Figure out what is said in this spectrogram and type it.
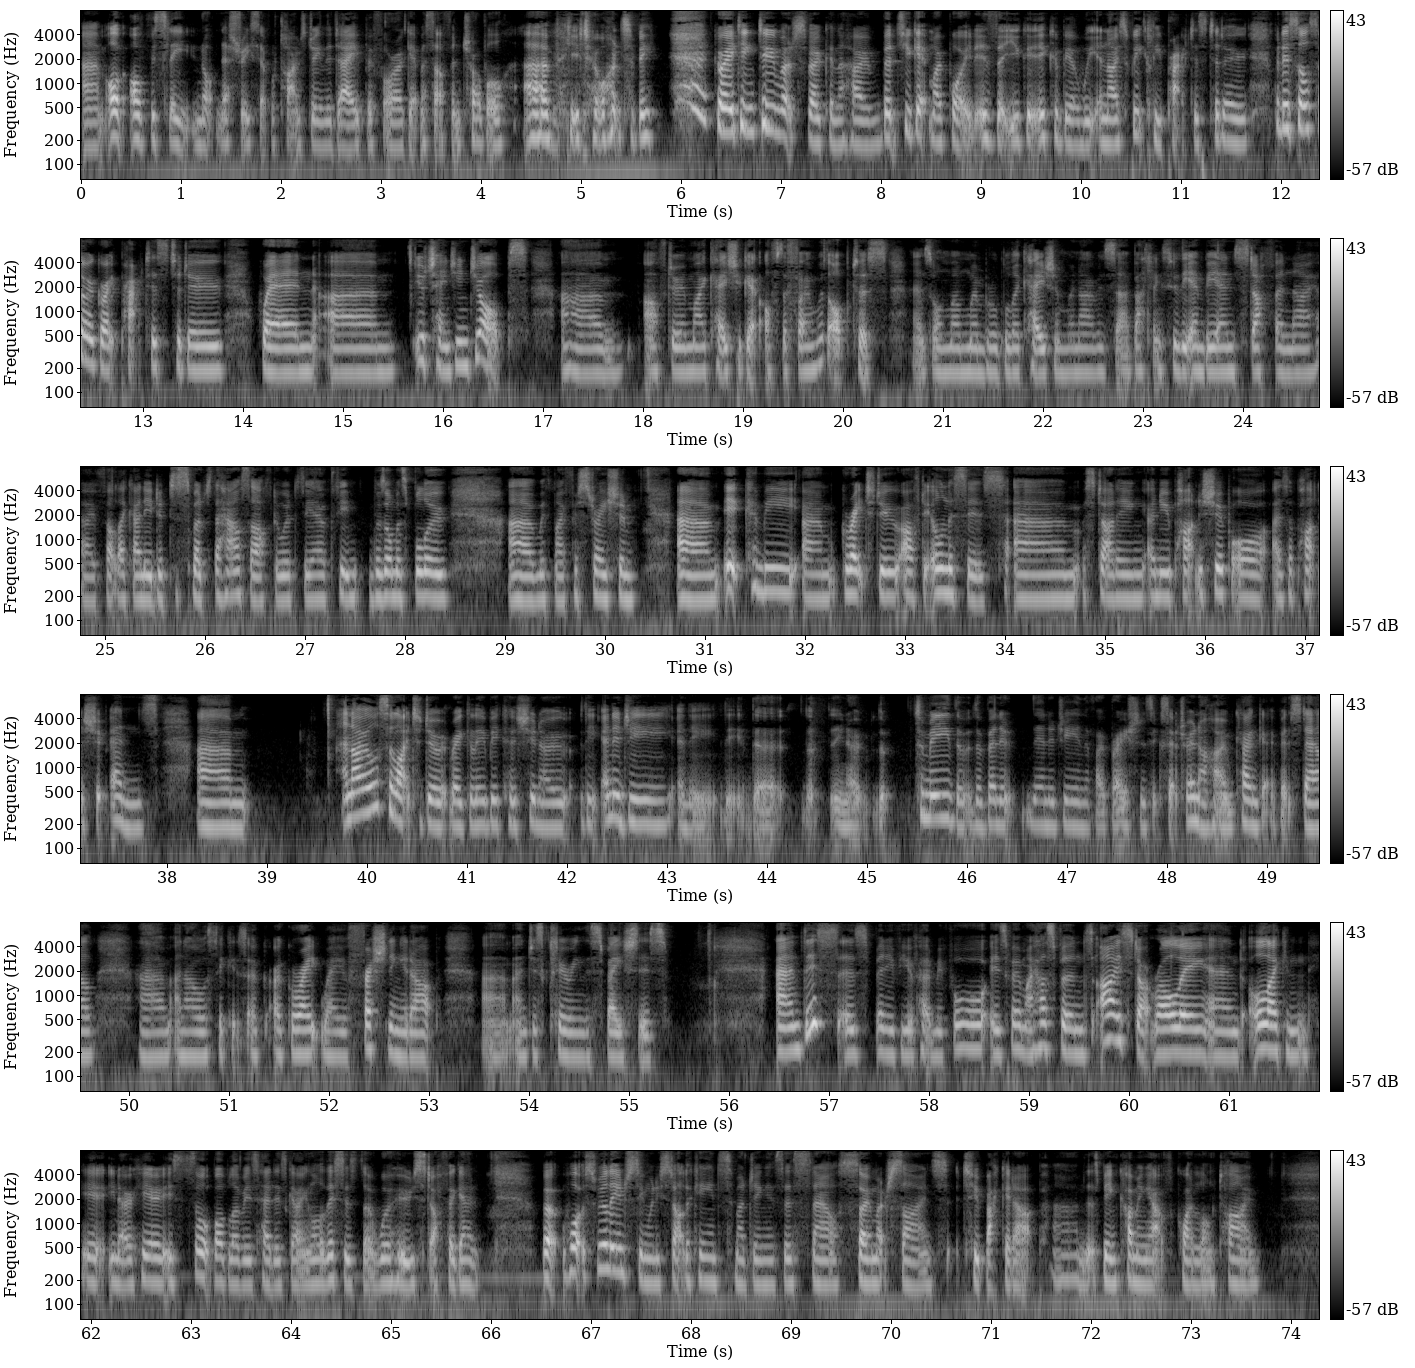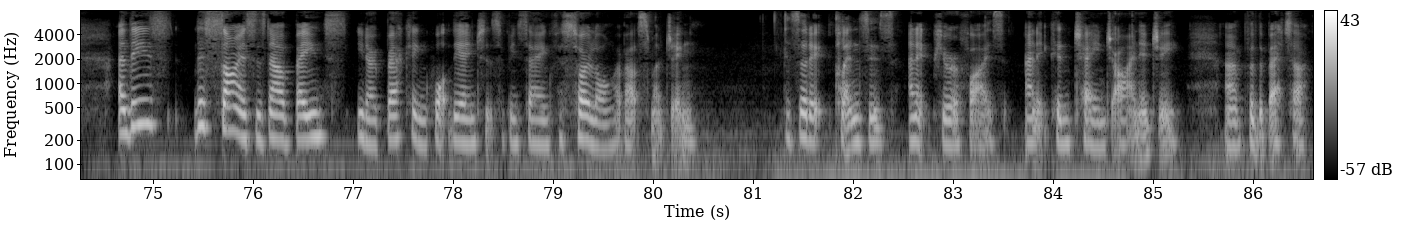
Um, obviously, not necessarily several times during the day before I get myself in trouble. Um, you don't want to be creating too much smoke in the home, but you get my point. Is that you could it could be a, a nice weekly practice to do, but it's also a great practice to do when um, you're changing jobs. Um, after, in my case, you get off the phone with Optus, as on one memorable occasion when I was uh, battling through the NBN stuff and I, I, felt like I needed to smudge the house afterwards. The air was almost blue uh, with my frustration. Um, it can be um, great to do after illnesses, um, starting a new partnership or as a partnership ends. Um, and I also like to do it regularly because you know the energy and the the, the, the you know the, to me the, the the energy and the vibrations etc in our home can get a bit stale. Um, and I always think it's a, a, great way of freshening it up um, and just clearing the spaces. And this as many of you have heard before is where my husband's eyes start rolling and all I can hear you know hear is thought bubble of his head is going oh this is the woohoo stuff again. But what's really interesting when you start looking into smudging is there's now so much science to back it up um, that's been coming out for quite a long time. And these this science is now based, you know, backing what the ancients have been saying for so long about smudging. Is that it cleanses and it purifies and it can change our energy um, for the better.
